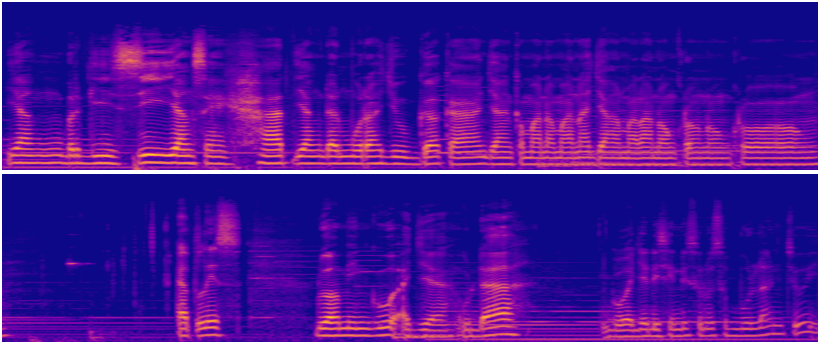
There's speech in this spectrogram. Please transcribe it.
yang bergizi yang sehat yang dan murah juga kan. Jangan ke mana-mana jangan malah nongkrong-nongkrong. At least dua minggu aja. Udah gue aja di sini suruh sebulan cuy.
